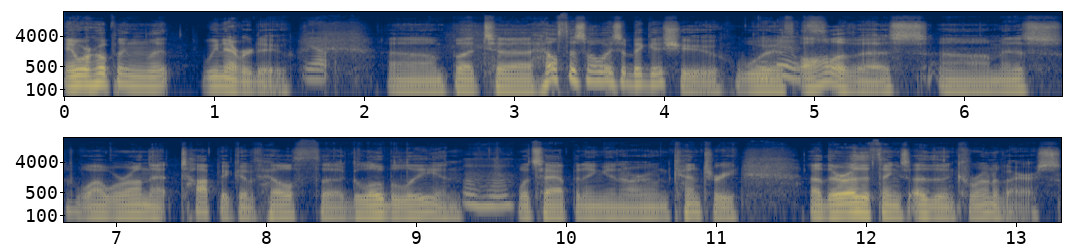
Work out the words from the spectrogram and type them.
And we're hoping that we never do. Yep. Um, but uh, health is always a big issue with is. all of us. Um, and it's while we're on that topic of health uh, globally and Mm-hmm. what's happening in our own country, uh, there are other things other than coronavirus.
